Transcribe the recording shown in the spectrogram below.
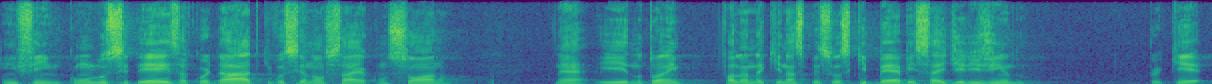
enfim, com lucidez, acordado, que você não saia com sono, né? E não estou nem falando aqui nas pessoas que bebem e saem dirigindo, porque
